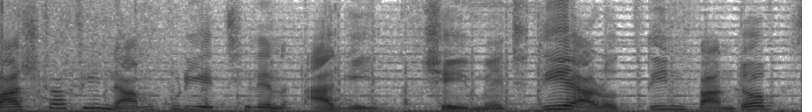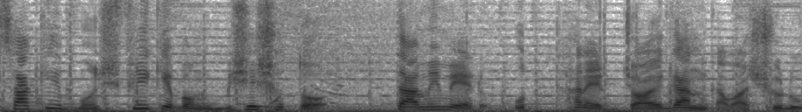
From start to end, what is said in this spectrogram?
মাশরাফি নাম কুড়িয়েছিলেন আগেই। সেই ম্যাচ দিয়ে আরও তিন পাণ্ডব, সাকিব মুশফিক এবং বিশেষত তামিমের উত্থানের জয়গান গাওয়া শুরু।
